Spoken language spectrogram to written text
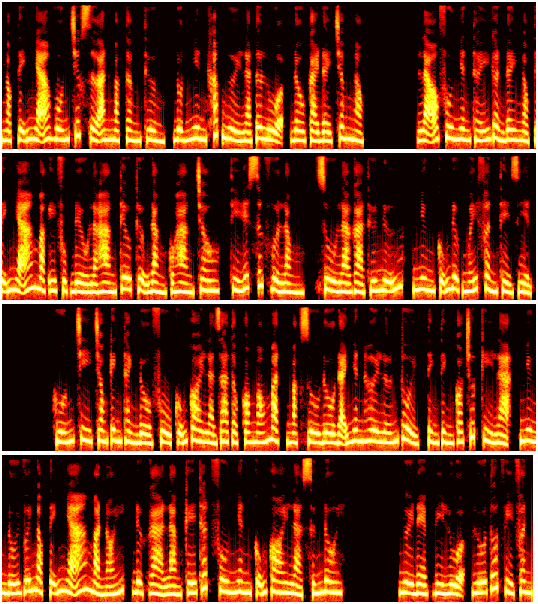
Ngọc Tĩnh Nhã vốn trước giờ ăn mặc tầm thường, đột nhiên khắp người là tơ lụa, đầu cài đầy châm ngọc. Lão phu nhân thấy gần đây Ngọc Tĩnh Nhã mặc y phục đều là hàng thêu thượng đẳng của Hàng Châu, thì hết sức vừa lòng, dù là gả thứ nữ, nhưng cũng được mấy phần thể diện. Huống chi trong kinh thành đồ phủ cũng coi là gia tộc có máu mặt mặc dù đồ đại nhân hơi lớn tuổi, tình tình có chút kỳ lạ, nhưng đối với Ngọc Tĩnh Nhã mà nói, được gả làm kế thất phu nhân cũng coi là xứng đôi. Người đẹp vì lụa, lúa tốt vì phân,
